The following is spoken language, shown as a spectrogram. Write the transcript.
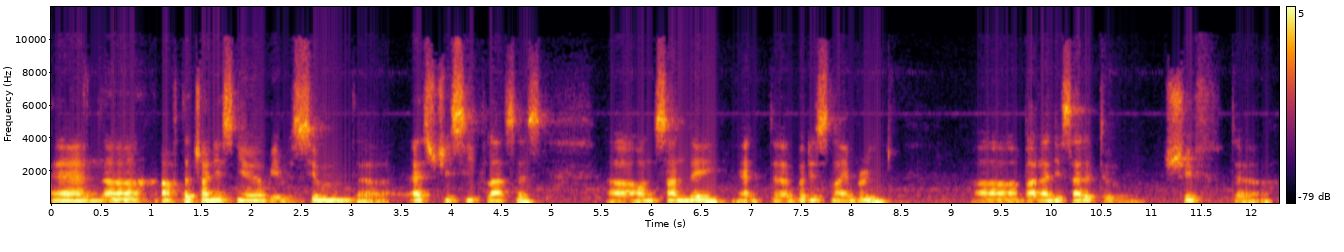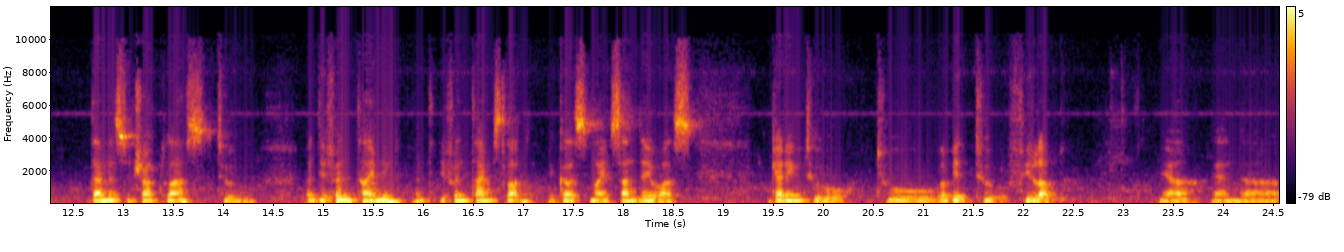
and uh, after Chinese New Year we resumed the SGC classes uh, on Sunday at the Buddhist Library. Uh, but I decided to shift the Diamond Sutra class to a different timing, a different time slot, because my Sunday was getting to to a bit to fill up. Yeah, and uh,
